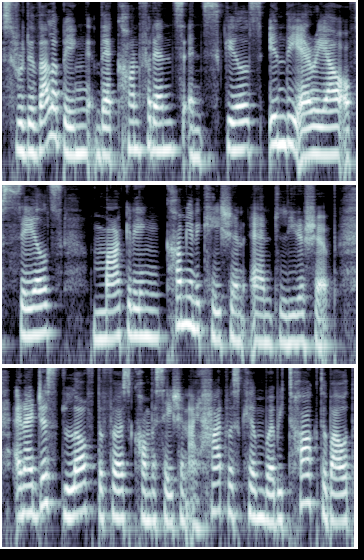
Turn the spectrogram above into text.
through developing their confidence and skills in the area of sales marketing, communication, and leadership. And I just loved the first conversation I had with Kim where we talked about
